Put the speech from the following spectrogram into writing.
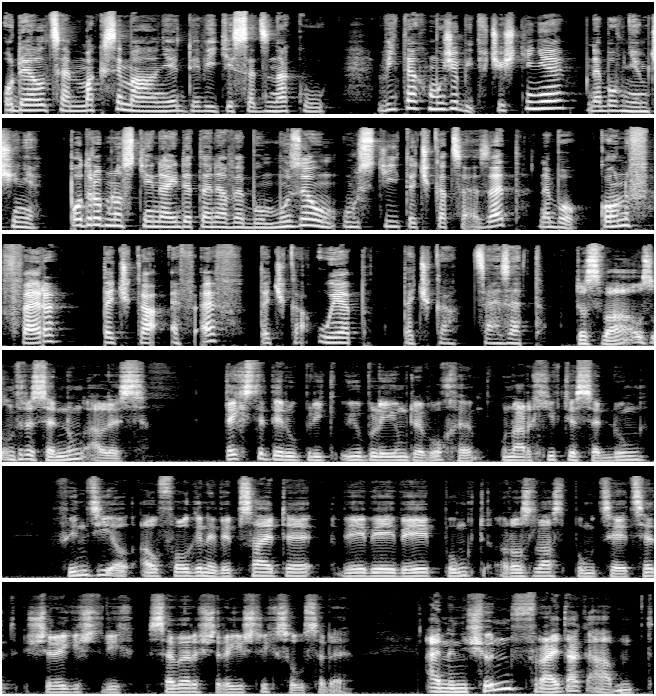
o délce maximálně 900 znaků. Výtah může být v češtině nebo v němčině. Podrobnosti najdete na webu muzeumústí.cz nebo konfer.ff.ujeb.cz. Das war aus unserer Sendung alles. Texte der Rubrik Jubiläum der Woche und Archiv der Sendung finden Sie auf folgende Webseite www.roslas.cz-sever-sousede. Einen schönen Freitagabend.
